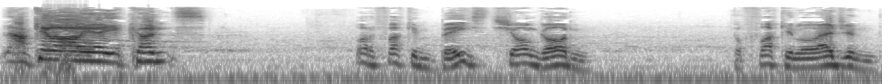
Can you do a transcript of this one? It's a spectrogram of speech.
Now kill all of you, you cunts. What a fucking beast. Sean Gordon. The fucking legend.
